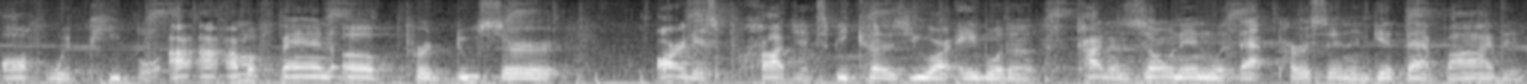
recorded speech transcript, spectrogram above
off with people. I, I, I'm a fan of producer artist projects because you are able to kind of zone in with that person and get that vibe and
